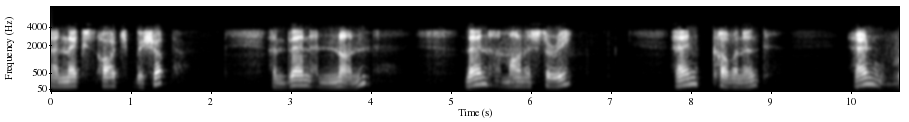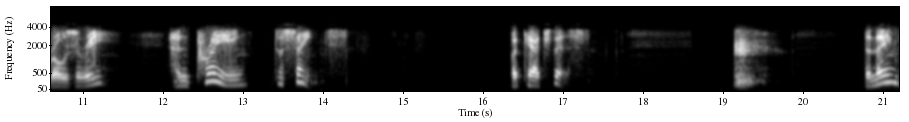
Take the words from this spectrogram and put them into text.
and next archbishop, and then nun, then monastery, and covenant, and rosary, and praying to saints. But catch this the name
